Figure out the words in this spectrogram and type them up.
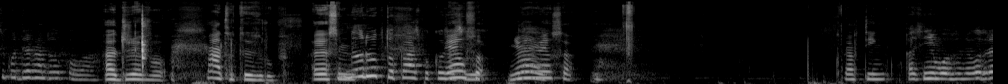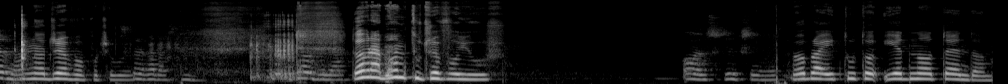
tylko drewna dookoła. A drzewo. A to ty zrób. A ja sobie... No rób to, patrz, pokażę Mięso. Nie mam mięsa. Crafting. A ty nie masz żadnego drewna. Na drzewo potrzebuję. Dobra. Dobra, mam tu drzewo już. O, już jest. Dobra, i tu to jedno ten dam.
